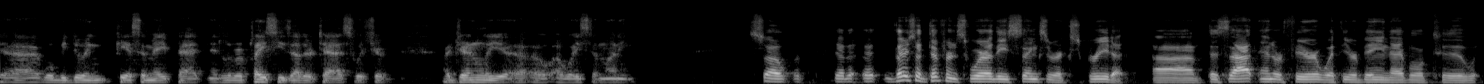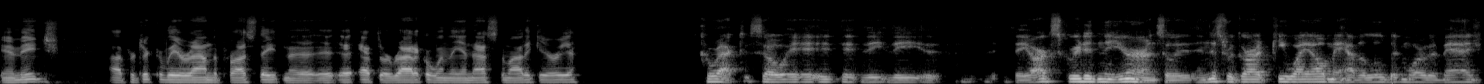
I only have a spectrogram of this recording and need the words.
uh, will be doing PSMA PET, and it'll replace these other tests, which are, are generally a, a waste of money. So it, it, there's a difference where these things are excreted. Uh, does that interfere with your being able to image, uh, particularly around the prostate and the, after a radical in the anastomotic area? Correct. So it, the, the they are excreted in the urine. So in this regard, PYL may have a little bit more of an advantage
